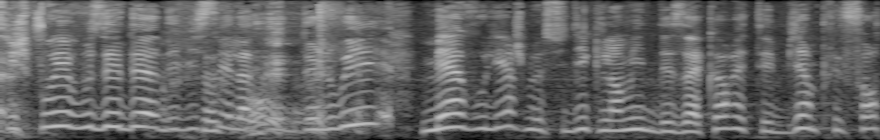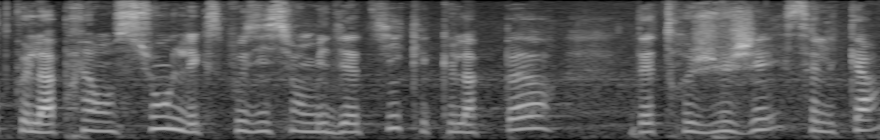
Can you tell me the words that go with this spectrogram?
Si je pouvais vous aider à dévisser la tête de Louis. Mais à vous lire, je me suis dit que l'envie de désaccord était bien plus forte que l'appréhension de l'exposition médiatique et que la peur d'être jugé. C'est le cas?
